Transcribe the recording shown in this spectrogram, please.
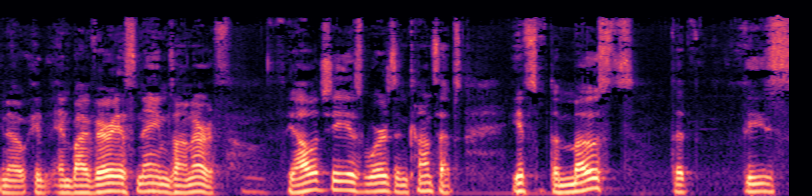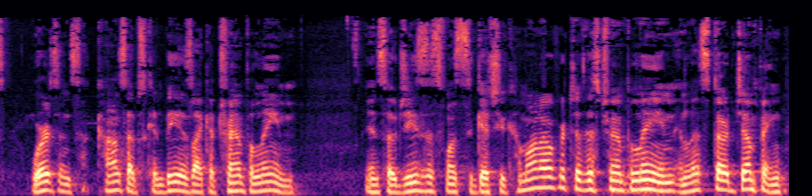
you know, and by various names on earth. Theology is words and concepts. It's the most that these words and concepts can be is like a trampoline and so Jesus wants to get you, come on over to this trampoline and let's start jumping.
